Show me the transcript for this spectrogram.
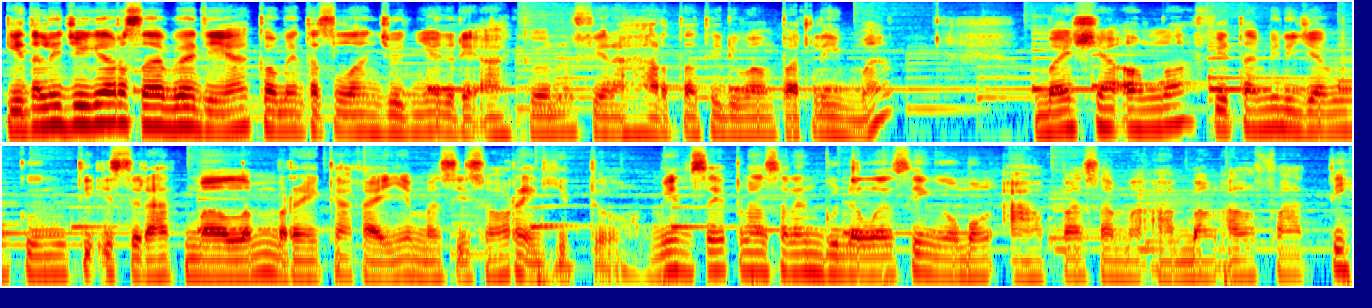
Kita lihat juga persahabat ya, komentar selanjutnya dari akun Vira Hartati 245 Masya Allah, vitamin di jam kunti istirahat malam mereka kayaknya masih sore gitu. Min, saya penasaran Bunda Lesti ngomong apa sama Abang Al-Fatih.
